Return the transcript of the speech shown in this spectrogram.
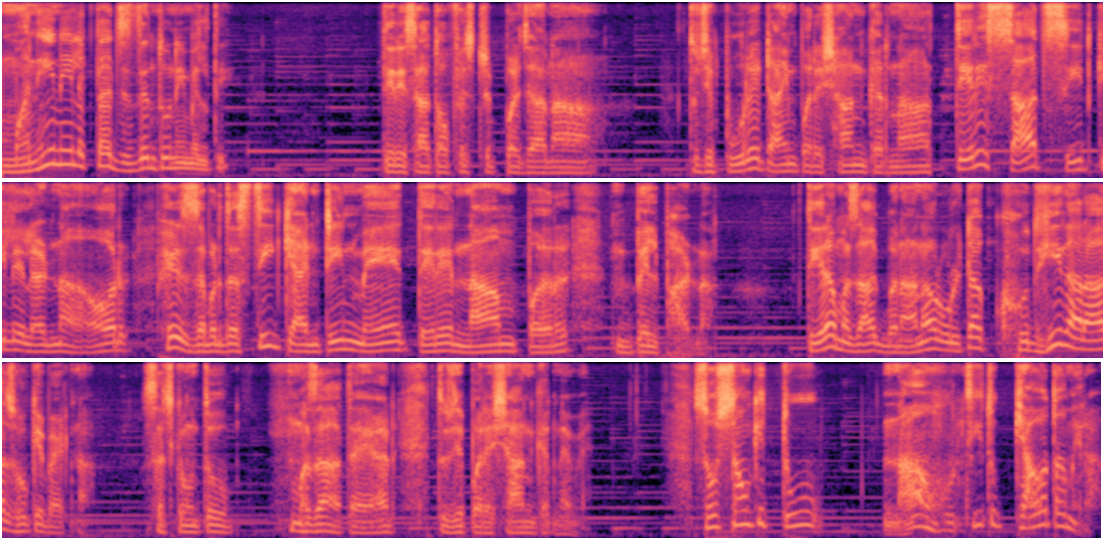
मन ही नहीं लगता जिस दिन तू नहीं मिलती। तेरे साथ ऑफ़िस ट्रिप पर जाना, तुझे पूरे टाइम परेशान करना, तेरे साथ सीट के लिए लड़ना और फिर ज़बरदस्ती कैंटीन में तेरे नाम पर बिल फाड़ना। तेरा मज़ाक बनाना और उल्टा खुद ही नाराज़ होके बैठना। सच कहूँ तो मज़ा आता है यार तुझे परेशान करने में। सोचता हूँ कि तू ना होती तो क्या होता मेरा?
